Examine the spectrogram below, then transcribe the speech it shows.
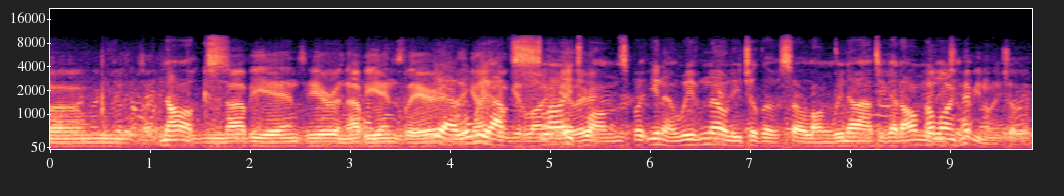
um, Knocks. knobby ends here and knobby ends there. Yeah, the well, we have don't get along slight together. ones, but, you know, we've known each other so long. We know how to get on How long each other. have you known each other?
